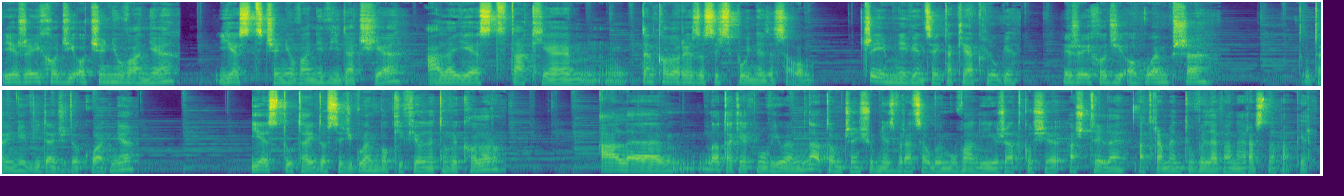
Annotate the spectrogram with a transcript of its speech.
Jeżeli chodzi o cieniowanie, jest cieniowanie, widać je, ale jest takie. mm, Ten kolor jest dosyć spójny ze sobą, czyli mniej więcej takie jak lubię. Jeżeli chodzi o głębsze, tutaj nie widać dokładnie. Jest tutaj dosyć głęboki fioletowy kolor, ale no tak jak mówiłem, na tą część nie zwracałbym uwagi, rzadko się aż tyle atramentu wylewa naraz na papier.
